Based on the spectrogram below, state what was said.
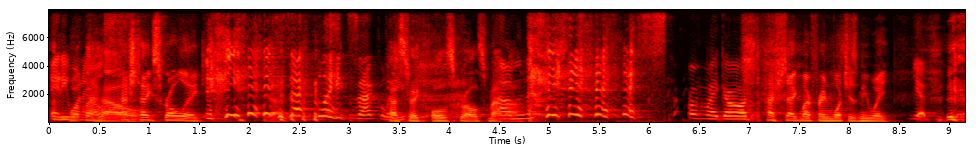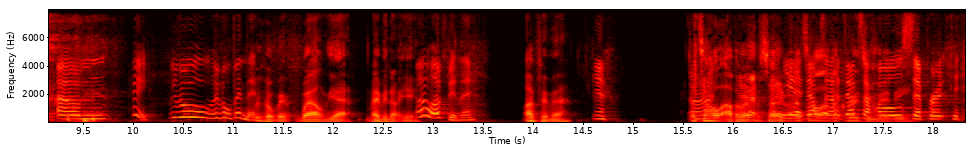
Anyone What the else? hell? Hashtag scroll leg. exactly, exactly. Hashtag all scrolls matter. Um, yes. Oh my god. Hashtag my friend watches me wee. Yep. Um, hey, we've all we've all been there. We've all been, well, yeah, maybe not you. Oh, I've been there. I've been there. Yeah. That's a whole other Yeah, episode. yeah. Yeah, that's, whole a that's a whole movie. separate thing. Do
